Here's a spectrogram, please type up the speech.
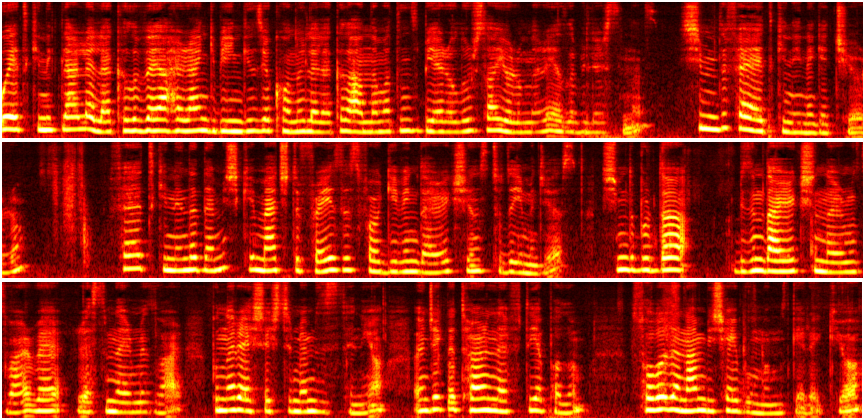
Bu etkinliklerle alakalı veya herhangi bir İngilizce konuyla alakalı anlamadığınız bir yer olursa yorumlara yazabilirsiniz. Şimdi F etkinliğine geçiyorum. F etkinliğinde demiş ki match the phrases for giving directions to the images. Şimdi burada bizim directionlarımız var ve resimlerimiz var. Bunları eşleştirmemiz isteniyor. Öncelikle turn left'i yapalım. Sola dönen bir şey bulmamız gerekiyor.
